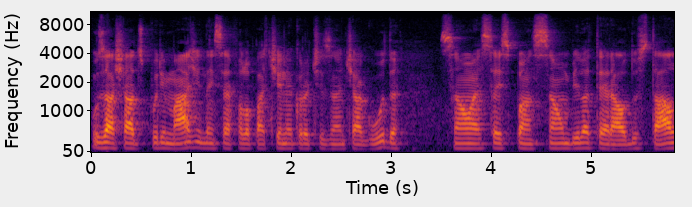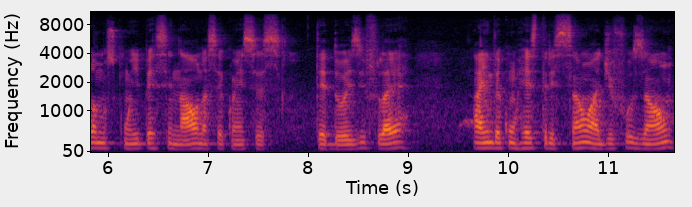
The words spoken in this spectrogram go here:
Os achados por imagem da encefalopatia necrotizante aguda são essa expansão bilateral dos tálamos com hipersinal nas sequências T2 e FLAIR, ainda com restrição à difusão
